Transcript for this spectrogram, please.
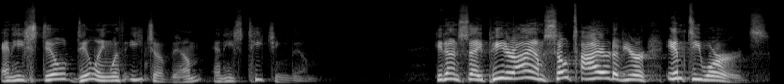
And he's still dealing with each of them and he's teaching them. He doesn't say, Peter, I am so tired of your empty words.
